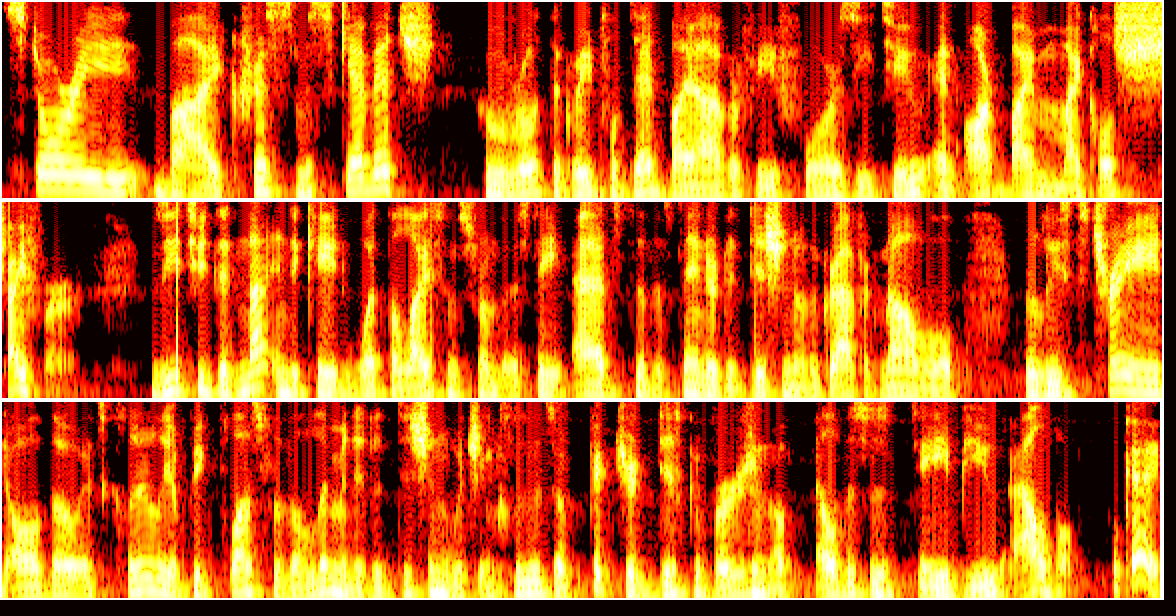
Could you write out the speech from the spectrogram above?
story by Chris Miskiewicz, who wrote the Grateful Dead biography for Z2, and art by Michael Schiffer. Z2 did not indicate what the license from the estate adds to the standard edition of the graphic novel released to trade, although it's clearly a big plus for the limited edition, which includes a picture disc version of Elvis's debut album. Okay.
